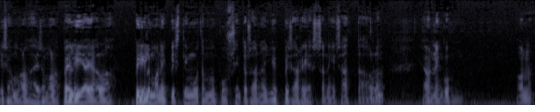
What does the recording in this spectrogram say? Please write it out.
isommalla, vähän isommalla peliajalla. Pilmani pisti muutaman pussin tuossa noin jyppisarjassa, niin saattaa olla. Mm. Ja on niinku, on,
